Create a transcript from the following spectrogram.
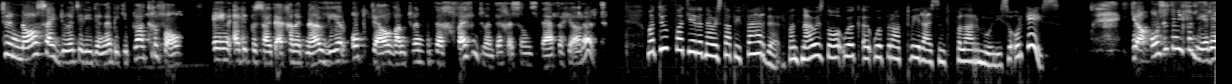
toe na sy dood het die dinge bietjie plat geval en ek het besluit ek gaan dit nou weer optel want 2025 is ons 30 jaar oud. Maar toe vat jy dit nou 'n stappie verder want nou is daar ook 'n Opera 2000 Filharmoniese Orkees. Ja, ons het in die verlede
